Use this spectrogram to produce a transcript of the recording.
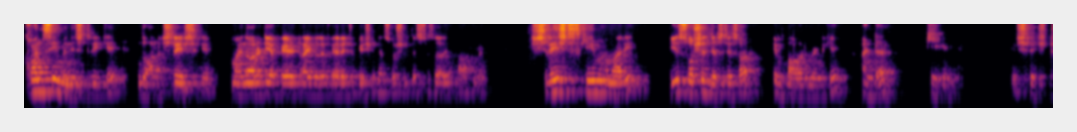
कौन सी मिनिस्ट्री के द्वारा? श्रेष्ठ के। Minority affair tribal affair education and social justice और एम्पावरमेंट श्रेष्ठ स्कीम हमारी ये सोशल जस्टिस और एम्पावरमेंट के अंडर की गई है। श्रेष्ठ।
